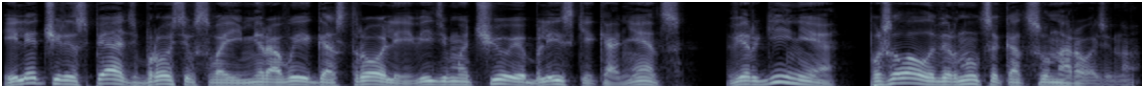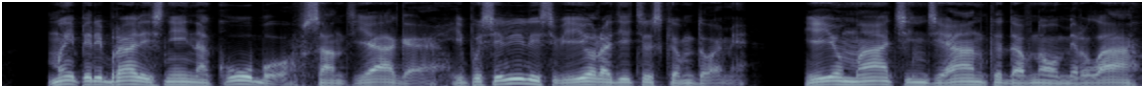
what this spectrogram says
и лет через пять, бросив свои мировые гастроли, видимо, чуя близкий конец, Виргиния пожелала вернуться к отцу на родину. Мы перебрали с ней на Кубу, в Сантьяго, и поселились в ее родительском доме. Ее мать, индианка, давно умерла.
